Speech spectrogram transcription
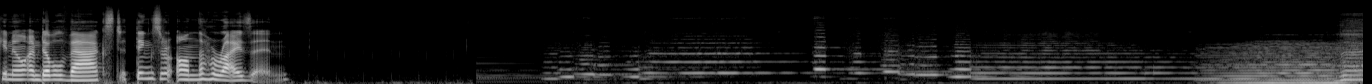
you know, I'm double vaxxed. Things are on the horizon. There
